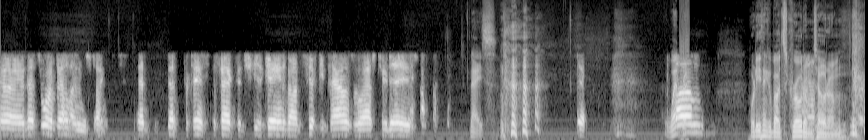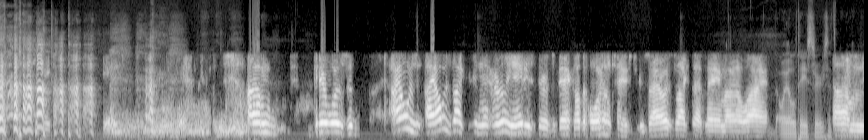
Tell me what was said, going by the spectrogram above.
Uh, that's one of Ellen's. Like that. That pertains to the fact that she's gained about fifty pounds in the last two days. nice. Yeah. Wet Um, What do you think about scrotum totem? Um, there was a. I always, I always like in the early '80s. There was a band called the Oil Tasters. I always liked that name. I don't know why. The oil tasters. That's Um,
